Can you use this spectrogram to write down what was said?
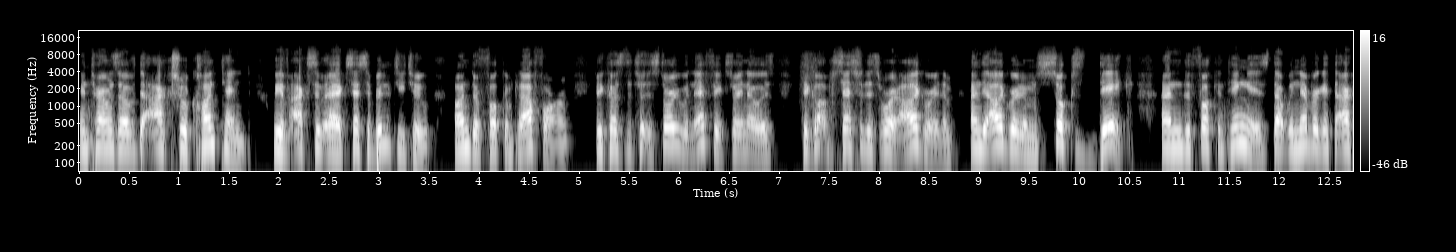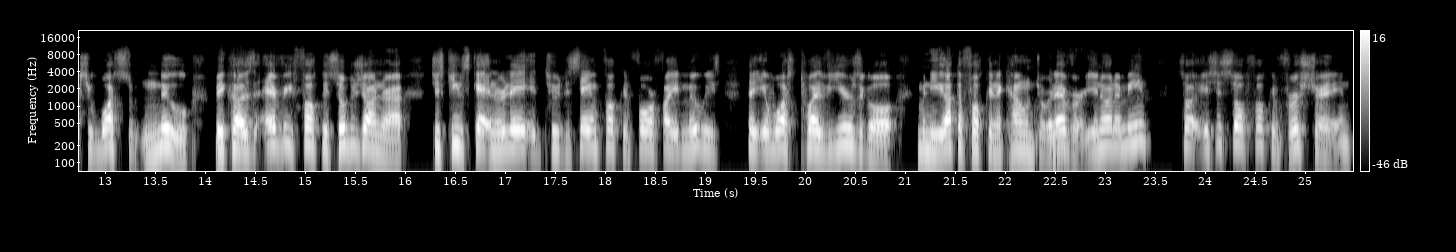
in terms of the actual content we have access- accessibility to on their fucking platform. Because the, t- the story with Netflix right now is they got obsessed with this word algorithm, and the algorithm sucks dick. And the fucking thing is that we never get to actually watch something new because every fucking subgenre just keeps getting related to the same fucking four or five movies that you watched 12 years ago when you got the fucking account or whatever. You know what I mean? So it's just so fucking frustrating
